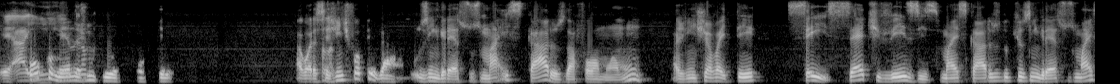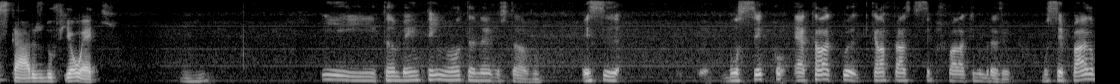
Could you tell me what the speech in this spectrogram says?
é aí Pouco menos de um terço, porque Agora, se a gente for pegar os ingressos mais caros da Fórmula 1, a gente já vai ter seis, sete vezes mais caros do que os ingressos mais caros do FIAWEC. Uhum. E também tem outra, né, Gustavo? Esse você é aquela aquela frase que sempre fala aqui no Brasil. Você paga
